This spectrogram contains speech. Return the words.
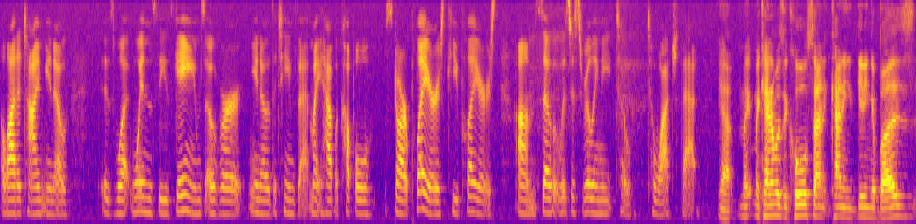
a lot of time, you know, is what wins these games over you know the teams that might have a couple star players, key players. Um, so it was just really neat to to watch that. Yeah, McKenna was a cool, sign, kind of getting a buzz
